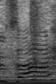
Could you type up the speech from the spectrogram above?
time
